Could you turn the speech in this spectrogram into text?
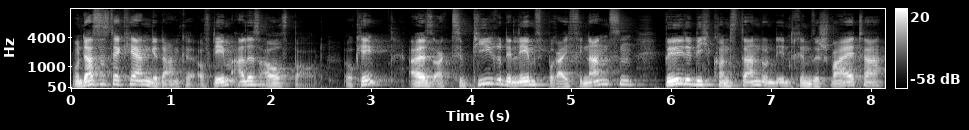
Und das ist der Kerngedanke, auf dem alles aufbaut. Okay? Also akzeptiere den Lebensbereich Finanzen, bilde dich konstant und intrinsisch weiter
